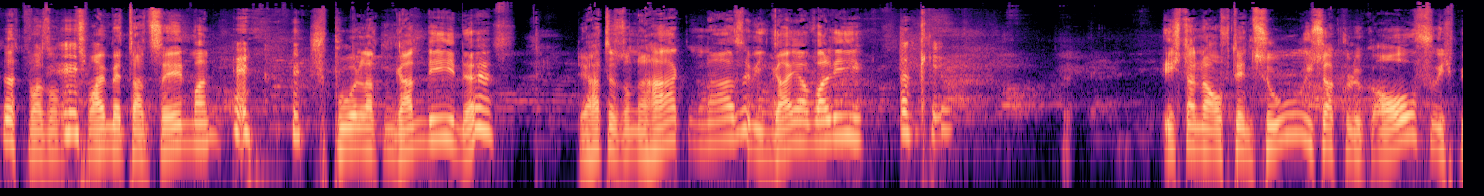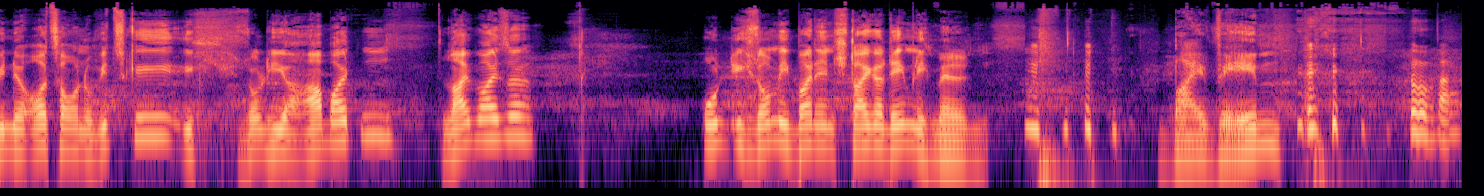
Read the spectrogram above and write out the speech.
Das war so ein 2,10 Meter zehn Mann. Spurlatten Gandhi, ne? Der hatte so eine Hakennase wie Geierwalli. Okay. Ich dann auf den zu, ich sag Glück auf, ich bin der Ortshauer Nowitzki, ich soll hier arbeiten, leihweise. Und ich soll mich bei den Steiger dämlich melden. bei wem? Oha.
